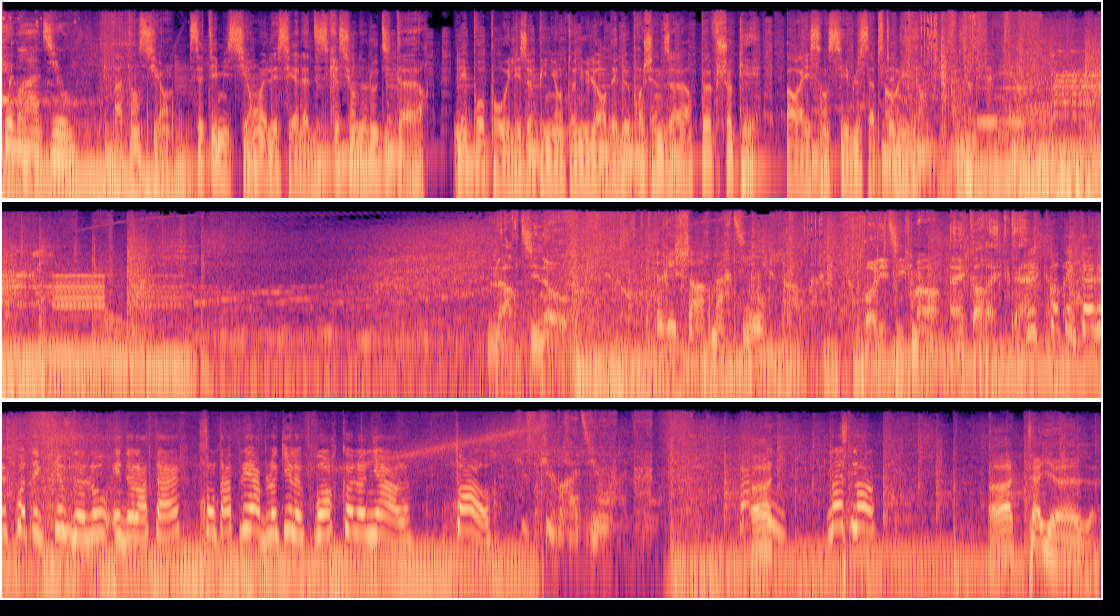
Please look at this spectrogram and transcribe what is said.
Cube Radio. Attention, cette émission est laissée à la discrétion de l'auditeur. Les propos et les opinions tenues lors des deux prochaines heures peuvent choquer. Oreilles sensibles s'abstenir. Martino. Richard Martineau. Politiquement incorrect. Les protecteurs et protectrices de l'eau et de la terre sont appelés à bloquer le pouvoir colonial. Fort! Cube Radio. Partout! Maintenant! Ah, ta gueule.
